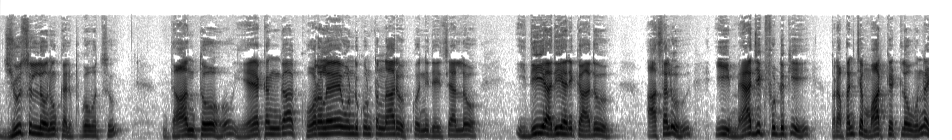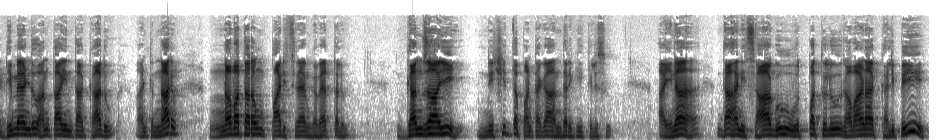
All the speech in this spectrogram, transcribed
జ్యూసుల్లోనూ కలుపుకోవచ్చు. దాంతో ఏకంగా కూరలే వండుకుంటున్నారు కొన్ని దేశాల్లో. ఇది అది అని కాదు. అసలు ఈ మ్యాజిక్ ఫుడ్కి ప్రపంచ మార్కెట్లో ఉన్న డిమాండ్ అంతా ఇంత కాదు అంటున్నారు నవతరం పారిశ్రామికవేత్తలు. గంజాయి నిషిద్ధ పంటగా అందరికీ తెలుసు. అయినా దాని సాగు ఉత్పత్తులు రవాణా కలిపి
